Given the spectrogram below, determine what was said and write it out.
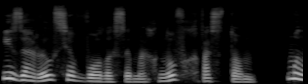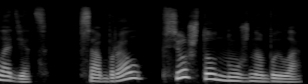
и зарылся в волосы, махнув хвостом. Молодец. Собрал все, что нужно было.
